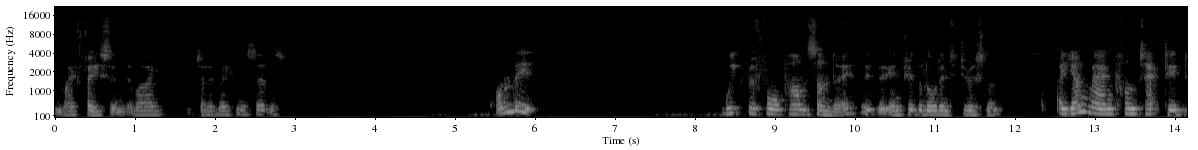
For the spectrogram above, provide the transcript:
my face, and while I'm celebrating the service. On the week before Palm Sunday, the, the entry of the Lord into Jerusalem, a young man contacted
